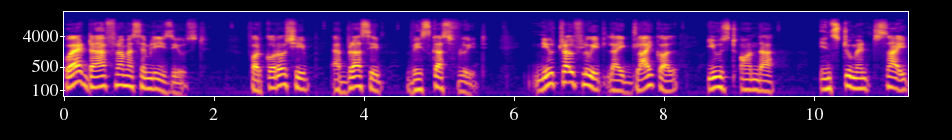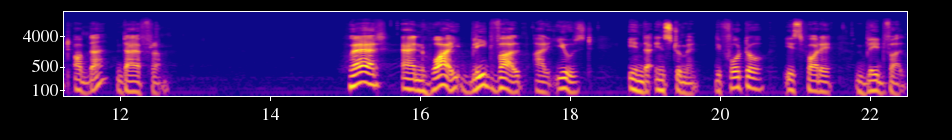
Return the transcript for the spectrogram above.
Where diaphragm assembly is used? For corrosive, abrasive, viscous fluid neutral fluid like glycol used on the instrument side of the diaphragm. Where and why bleed valve are used in the instrument. The photo is for a bleed valve.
